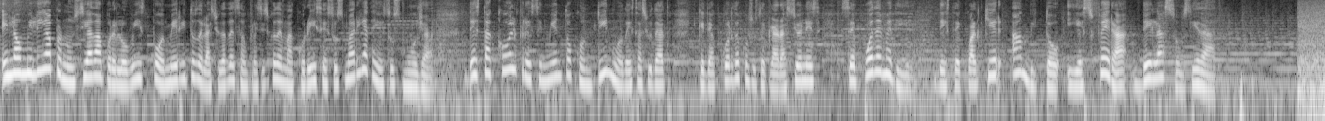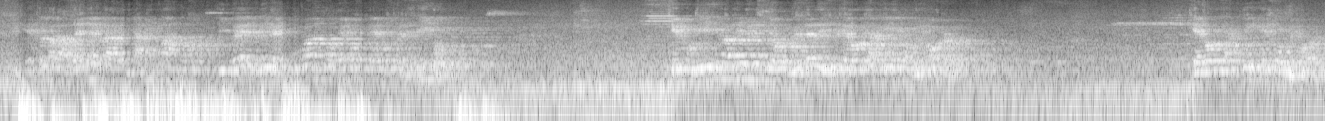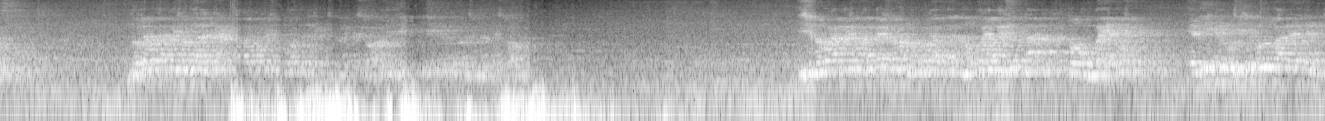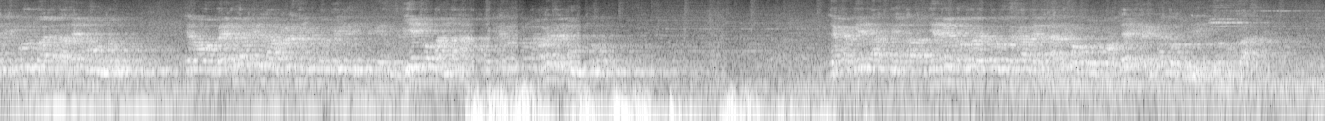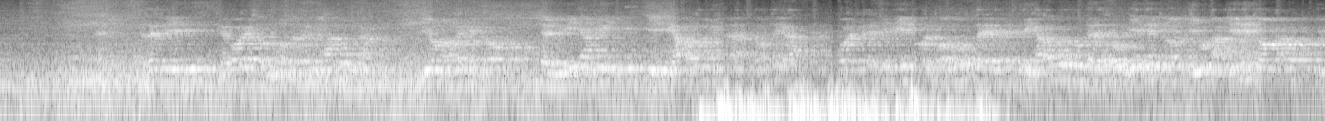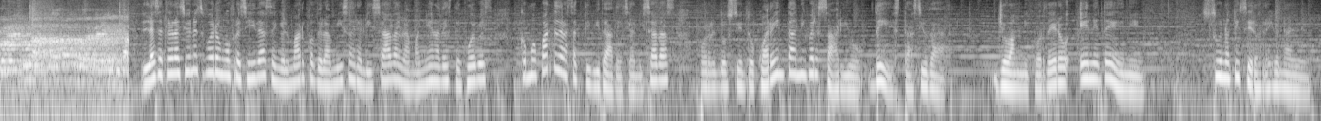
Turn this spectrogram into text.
En la homilía pronunciada por el obispo emérito de la ciudad de San Francisco de Macorís, Jesús María de Jesús Moya, destacó el crecimiento continuo de esta ciudad que de acuerdo con sus declaraciones se puede medir desde cualquier ámbito y esfera de la sociedad. que es lo mejor. No le voy a mencionar el cacao porque es un de que es una persona. Y si no voy a Las declaraciones fueron ofrecidas en el marco de la misa realizada en la mañana de este jueves como parte de las actividades realizadas por el 240 aniversario de esta ciudad. Giovanni Cordero, NTN, su noticiero regional.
